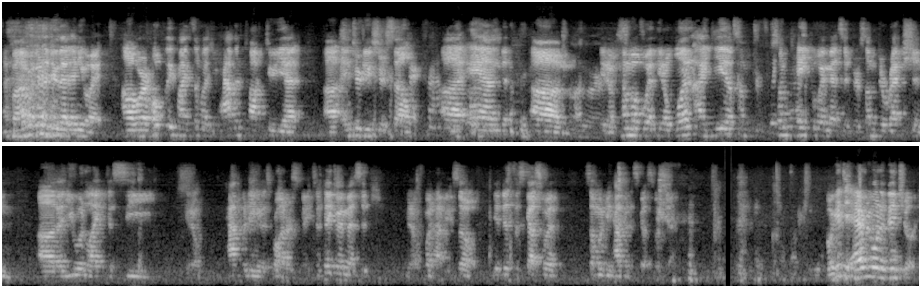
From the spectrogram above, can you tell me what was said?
But we're gonna do that anyway. Uh, we're hopefully find someone you haven't talked to yet. Uh, introduce yourself uh, and um, you know come up with you know one idea, some some takeaway message or some direction uh, that you would like to see you know happening in this broader space. So takeaway message, you know what have you. So you just discuss with someone you haven't discussed with yet. We'll get to everyone eventually.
